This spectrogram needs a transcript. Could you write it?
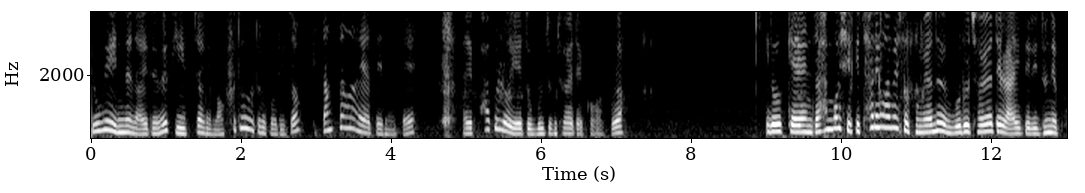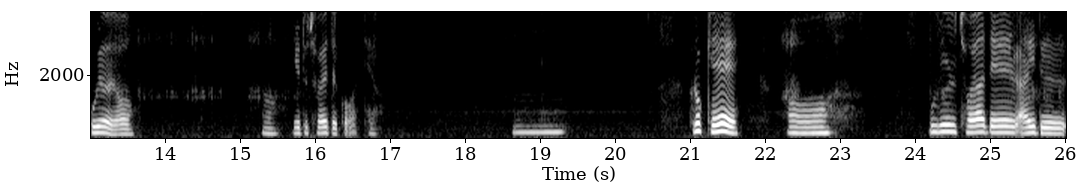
여기 있는 아이들은 왜 이렇게 입장이 막 후들후들거리죠? 이렇게 짱짱해야 되는데. 아 이 파블로 얘도 물 좀 줘야 될 것 같고요. 이렇게 이제 한 번씩 이렇게 촬영하면서 보면은 물을 줘야 될 아이들이 눈에 보여요. 어, 얘도 줘야 될 것 같아요. 음, 그렇게 어, 물을 줘야 될 아이들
